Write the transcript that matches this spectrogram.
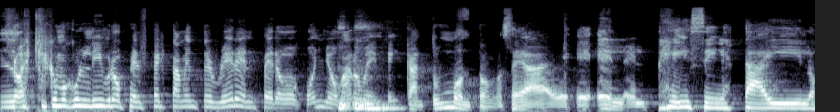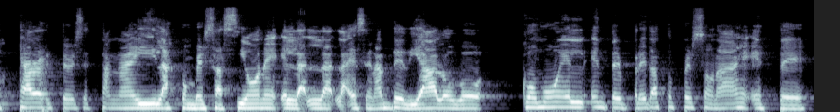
no es que como que un libro perfectamente written, pero coño, mano, me, encantó un montón. O sea, e, e, el, el, pacing está ahí, los characters están ahí, las conversaciones, las la, escenas de diálogo, cómo él interpreta a estos personajes. Este,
